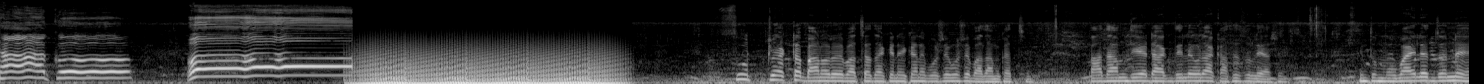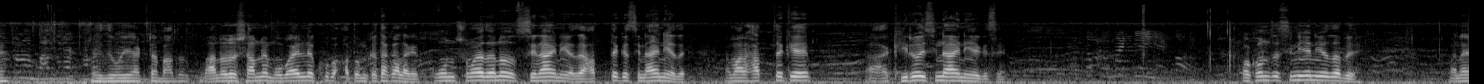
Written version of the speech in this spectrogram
থাকো। ও, ছোট্ট একটা বানরের বাচ্চা দেখেন, এখানে বসে বসে বাদাম খাচ্ছে। বাদাম দিয়ে ডাক দিলে ওরা কাছে চলে আসে। কিন্তু মোবাইলের জন্যে এই যে ওই একটা বাদর বানরের সামনে মোবাইল নিয়ে খুব আতঙ্কে থাকা লাগে। কোন সময় যেন সিনাই নিয়ে যায়, হাত থেকে সিনাই নিয়ে যায়। আমার হাত থেকে ক্ষীরই সিনাই নিয়ে গেছে। কখন যে ছিনিয়ে নিয়ে যাবে? মানে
